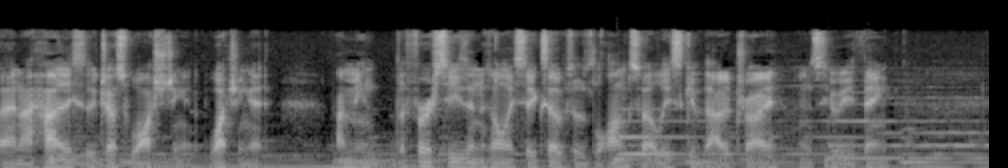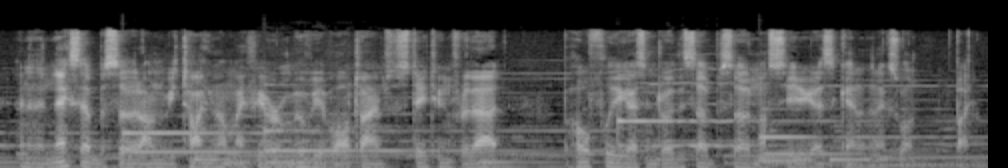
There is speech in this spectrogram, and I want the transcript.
And I highly suggest watching it. Watching it. I mean, the first season is only six episodes long, so at least give that a try and see what you think. And in the next episode, I'm gonna be talking about my favorite movie of all time. So stay tuned for that. But hopefully, you guys enjoyed this episode, and I'll see you guys again in the next one. Bye.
